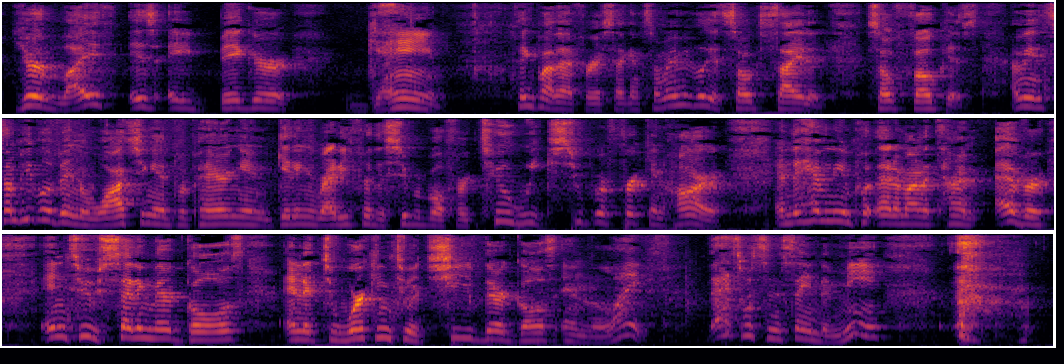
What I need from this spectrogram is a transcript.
Your life is a bigger game. Think about that for a second. So many people get so excited, so focused. I mean, some people have been watching and preparing and getting ready for the Super Bowl for two weeks, super freaking hard. And they haven't even put that amount of time ever into setting their goals and to working to achieve their goals in life. That's what's insane to me.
